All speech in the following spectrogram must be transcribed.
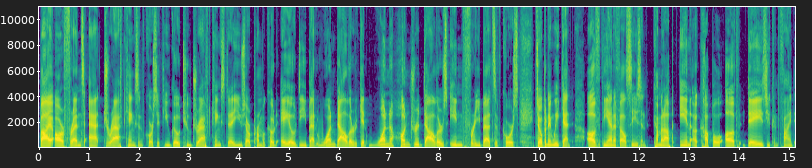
by our friends at DraftKings. And of course, if you go to DraftKings today, use our promo code AOD, bet $1, get $100 in free bets. Of course, it's opening weekend of the the NFL season coming up in a couple of days. You can find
